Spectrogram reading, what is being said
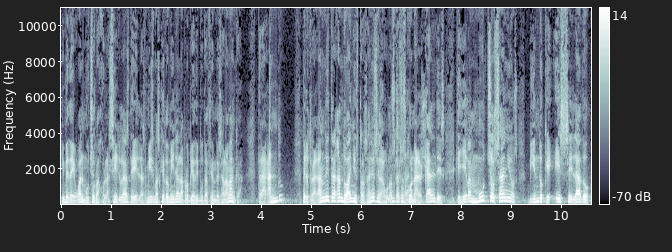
Y me da igual, muchos bajo las siglas de las mismas que dominan la propia Diputación de Salamanca. Tragando, pero tragando y tragando años tras años, en algunos casos con alcaldes que llevan muchos años viendo que ese lado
